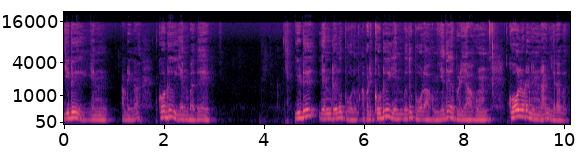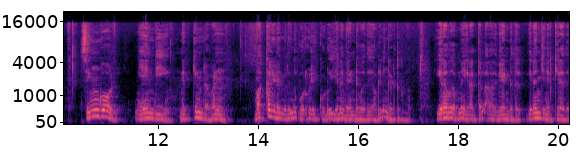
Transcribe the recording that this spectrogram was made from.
இடு என் அப்படின்னா கொடு என்பது. இடு என்றது போலும். அப்படி கொடு என்பது போலாகும். எது அப்படியாகும்? கோளுடன் நின்றான் இரவு. செங்கோல் ஏந்தி நிற்கின்றவன் மக்களிடமிருந்து பொருள்களை கொடு என வேண்டுவது அப்படின்னு இங்கே எடுத்துக்கணும். இரவு அப்படின்னா இரத்தல் அதாவது வேண்டுதல் இணைஞ்சு நிற்கிறது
